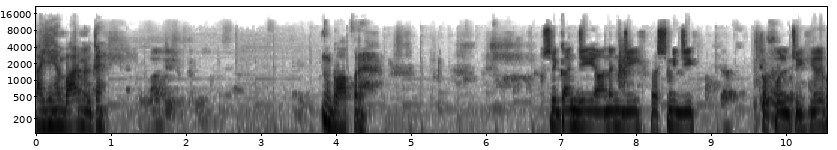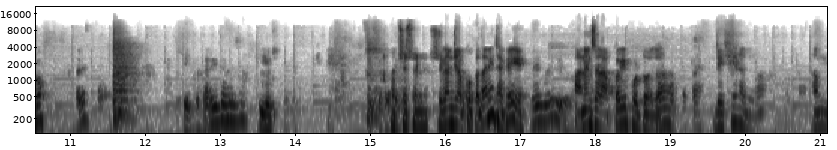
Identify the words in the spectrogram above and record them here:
आइए हम बाहर मिलते हैं। बाप रे। श्रीकांत जी आनंद जी रश्मि जी प्रफुल जी ये देखो। ये पता नहीं था मुझे अच्छा चलो श्रीकांत जी आपको पता नहीं था क्या ये? आनंद सर आपका भी फ़ोटो है हाँ है देखिए ना। हम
